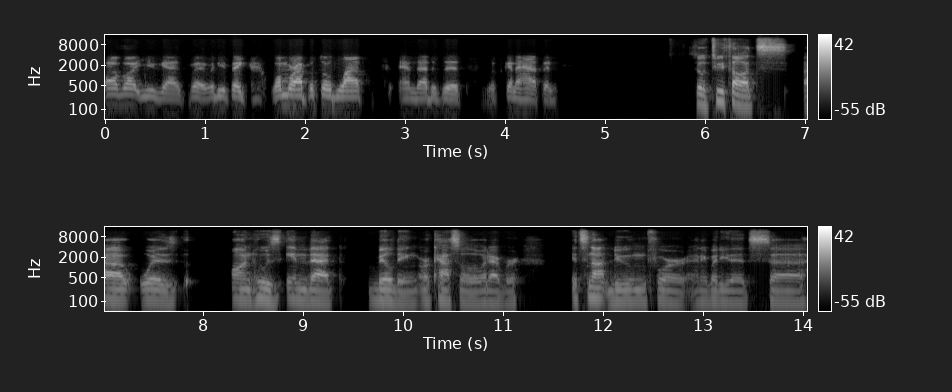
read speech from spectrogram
how about you guys? What, what do you think? One more episode left, and that is it. What's gonna happen? So two thoughts uh, was on who's in that building or castle or whatever. It's not Doom for anybody that's. Uh,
